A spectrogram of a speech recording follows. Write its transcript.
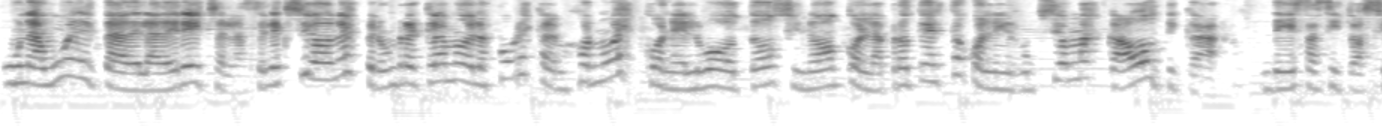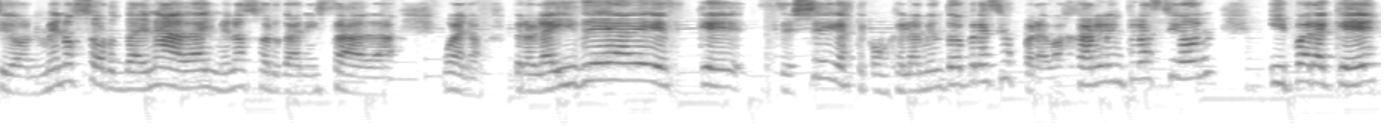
una vuelta de la derecha en las elecciones, pero un reclamo de los pobres que a lo mejor no es con el voto, sino con la protesta, con la irrupción más caótica de esa situación, menos ordenada y menos organizada. Bueno, pero la idea es que se llegue a este congelamiento de precios para bajar la inflación y para que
